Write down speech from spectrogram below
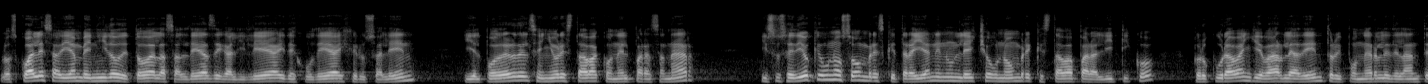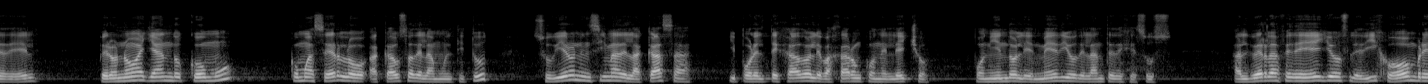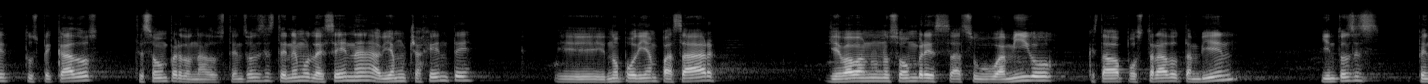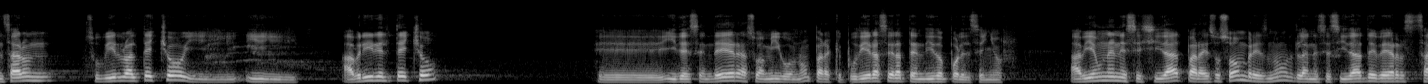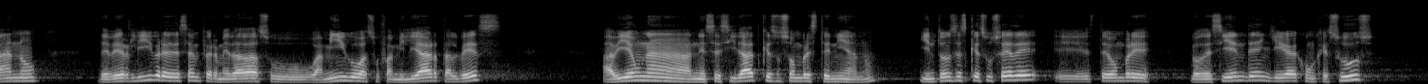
los cuales habían venido de todas las aldeas de Galilea y de Judea y Jerusalén, y el poder del Señor estaba con él para sanar. Y sucedió que unos hombres que traían en un lecho a un hombre que estaba paralítico, procuraban llevarle adentro y ponerle delante de él, pero no hallando cómo, cómo hacerlo a causa de la multitud, subieron encima de la casa y por el tejado le bajaron con el lecho poniéndole en medio delante de Jesús. Al ver la fe de ellos, le dijo, hombre, tus pecados te son perdonados. Entonces tenemos la escena, había mucha gente, eh, no podían pasar, llevaban unos hombres a su amigo que estaba postrado también, y entonces pensaron subirlo al techo y, abrir el techo eh, y descender a su amigo, ¿no? Para que pudiera ser atendido por el Señor había una necesidad para esos hombres, ¿no? La necesidad de ver sano, de ver libre de esa enfermedad a su amigo, a su familiar, tal vez. Había una necesidad que esos hombres tenían, ¿no? Y entonces, ¿qué sucede? Eh, este hombre lo descienden, llega con Jesús,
